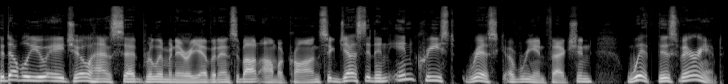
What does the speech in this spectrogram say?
The WHO has said preliminary evidence about Omicron suggested an increased risk of reinfection with this variant,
